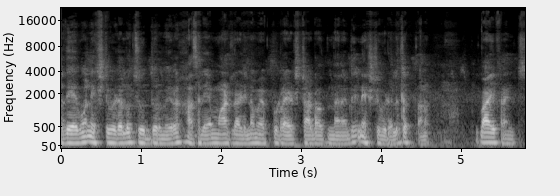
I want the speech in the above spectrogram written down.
అదేమో నెక్స్ట్ వీడియోలో చూద్దరు మీరు. అసలు ఏం మాట్లాడినాం ఎప్పుడు రైడ్ స్టార్ట్ అవుతుంది అనేది నెక్స్ట్ వీడియోలో చెప్తాను. బాయ్ ఫ్రెండ్స్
